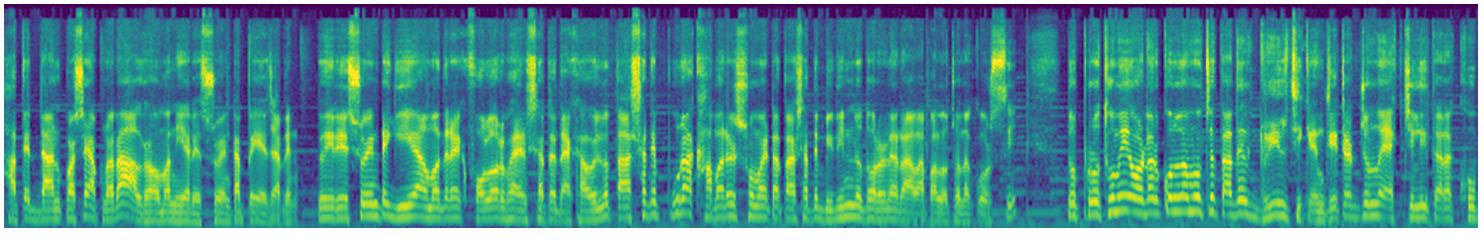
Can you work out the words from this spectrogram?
হাতের ডান পাশে আপনারা আল রহমানিয়া রেস্টুরেন্টটা পেয়ে যাবেন। তো এই রেস্টুরেন্টে গিয়ে আমাদের এক ফলোয়ার ভাইয়ের সাথে দেখা হলো তার সাথে পুরা খাবারের সময়টা তার সাথে বিভিন্ন ধরনের আলাপ আলোচনা করছি। তো প্রথমেই অর্ডার করলাম হচ্ছে তাদের গ্রিল চিকেন যেটার জন্য অ্যাকচুয়ালি তারা খুব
